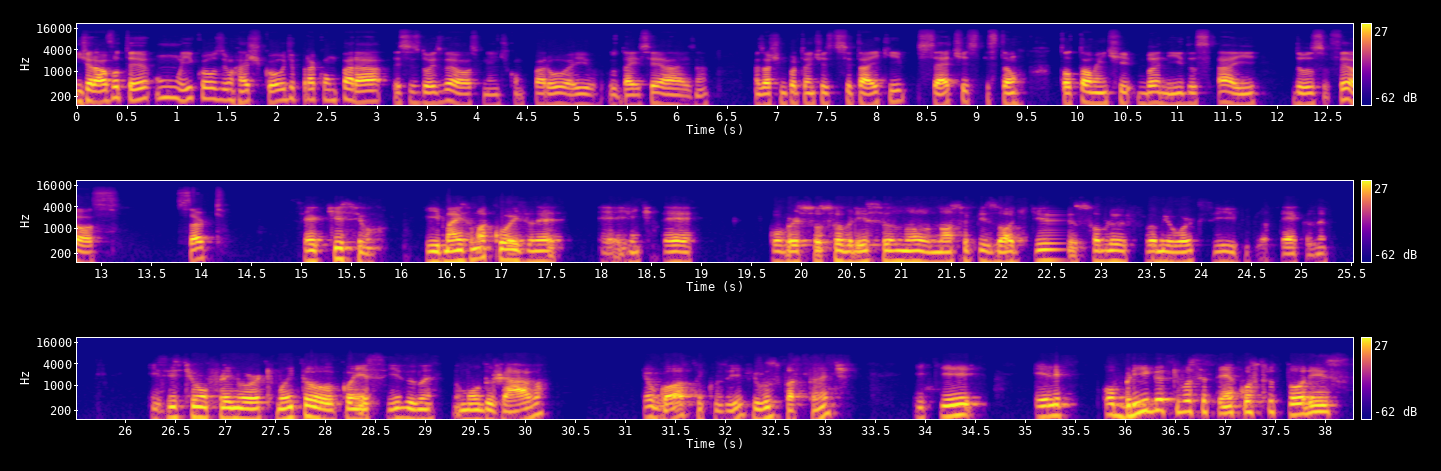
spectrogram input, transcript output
em geral, vou ter um equals e um hashcode para comparar esses dois VOs, que a gente comparou aí, os 10 reais, né? Mas eu acho importante citar aí que sets estão totalmente banidos aí dos VOs, certo? Certíssimo. E mais uma coisa, né? É, a gente até conversou sobre isso no nosso episódio de, sobre frameworks e bibliotecas, né? Existe um framework muito conhecido né, no mundo Java, que eu gosto, inclusive, uso bastante, e que ele obriga que você tenha construtores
